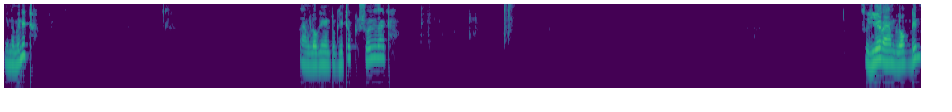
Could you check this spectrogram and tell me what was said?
in a minute. I'm logging into GitHub to show you that. So here I am logged in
